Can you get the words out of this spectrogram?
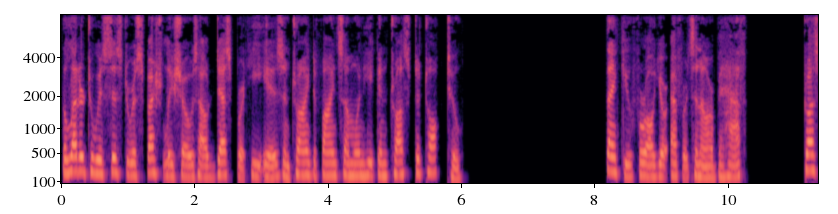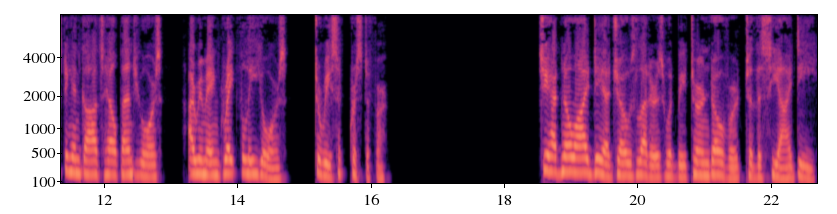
The letter to his sister especially shows how desperate he is in trying to find someone he can trust to talk to. Thank you for all your efforts in our behalf. Trusting in God's help and yours, I remain gratefully yours, Teresa Christopher. She had no idea Joe's letters would be turned over to the CID.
